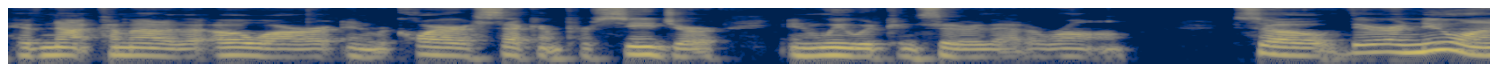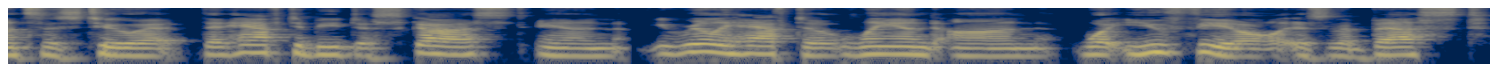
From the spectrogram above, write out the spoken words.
have not come out of the OR and require a second procedure, and we would consider that a wrong. So there are nuances to it that have to be discussed, and you really have to land on what you feel is the best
